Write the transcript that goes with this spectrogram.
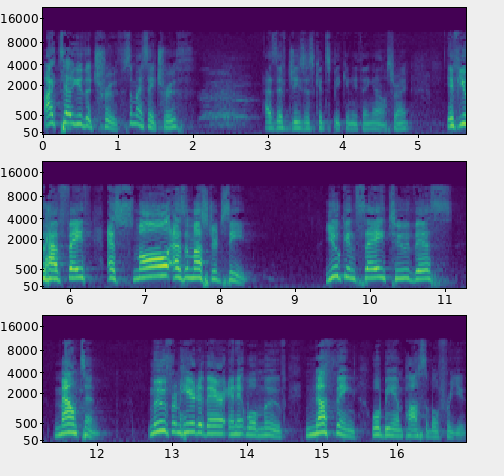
I tell you the truth. Somebody say truth as if Jesus could speak anything else, right? If you have faith as small as a mustard seed, you can say to this mountain, move from here to there and it will move. Nothing will be impossible for you.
